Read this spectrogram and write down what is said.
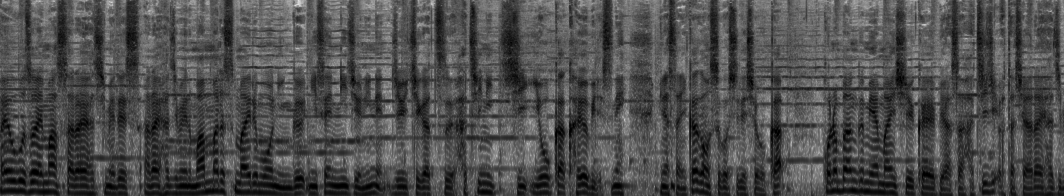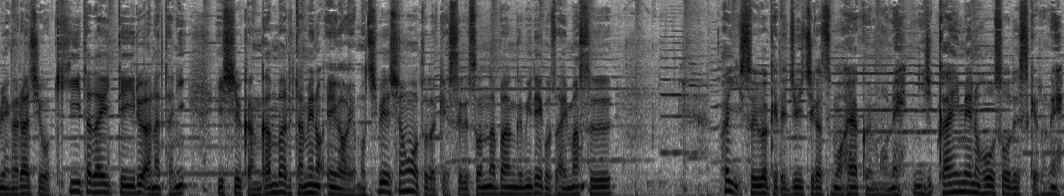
おはようございます。新井はじめです。新井はじめのまんまるスマイルモーニング。2022年11月8日8日火曜日ですね。皆さんいかがお過ごしでしょうか？この番組は毎週火曜日朝8時私新井はじめがラジオを聴きいただいているあなたに1週間頑張るための笑顔やモチベーションをお届けするそんな番組でございます。はいそういうわけで11月も早くもね2回目の放送ですけどね。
